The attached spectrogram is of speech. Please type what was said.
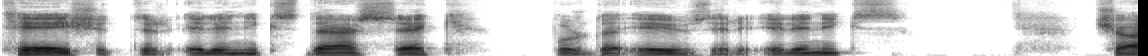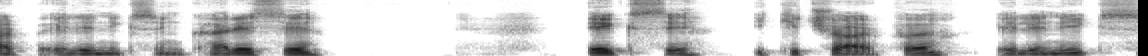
t eşittir ln x dersek burada e üzeri ln x çarpı ln x'in karesi eksi 2 çarpı ln x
